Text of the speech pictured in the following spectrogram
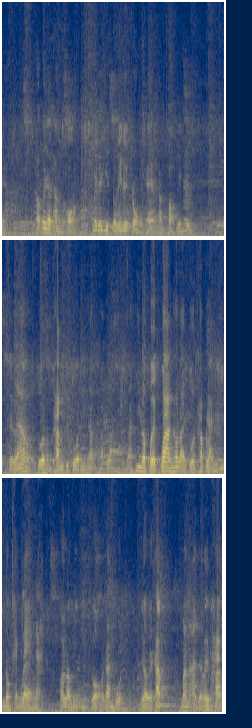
เนี่ยเขาก็จะทำขอบไม่ได้ยึดตรงนี้โดยตรงนะทำขอบนิดหนึ่งเสร็จแล้วตัวสำคัญคือตัวนี้ครับทับหลังนะยิ่งเราเปิดกว้างเท่าไหร่ตัวทับหลังยิ่งต้องแข็งแรงนะเพราะเรามีอิฐก่อด้านบนเห็นไหมครับ มันอาจจะไม่พัง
